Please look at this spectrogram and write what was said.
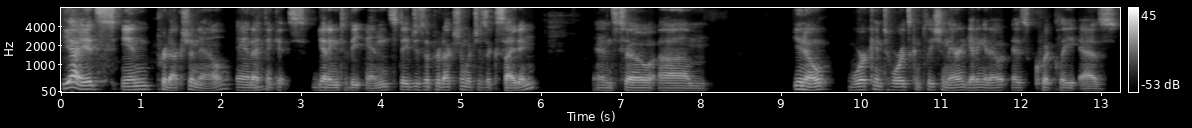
Yeah, it's in production now, and I think it's getting to the end stages of production, which is exciting. And so, um, you know, working towards completion there and getting it out as quickly as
